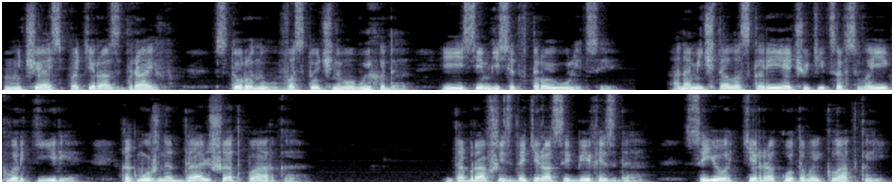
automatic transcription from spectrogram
Мчась по террас-драйв в сторону восточного выхода и 72-й улицы, она мечтала скорее очутиться в своей квартире, как можно дальше от парка. Добравшись до террасы Бефезда с ее терракотовой кладкой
